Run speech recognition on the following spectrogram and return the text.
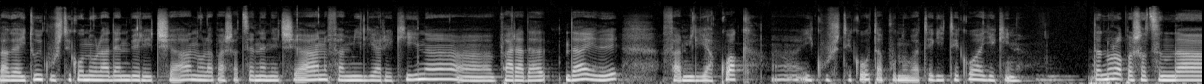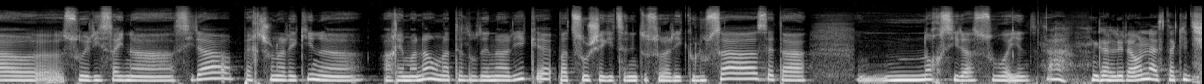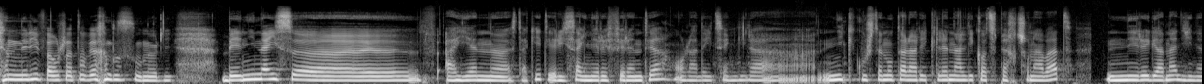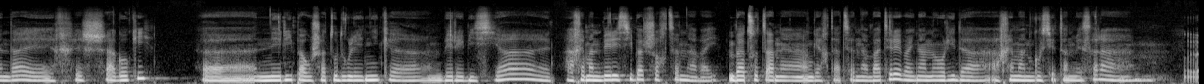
bagaitu ikusteko nola den bere etxean, nola pasatzen den etxean, familiarekin, uh, para da, ere, familiakoak uh, ikusteko eta punu bat egiteko haiekin. Eta nola pasatzen da uh, zu erizaina zira, pertsonarekin uh, harremana, unateldu denarik, batzu segitzen dituzularik luzaz, eta nor zira zu haien? Ah, galera hona, ez dakitian niri pausatu behar duzu nori. Be, ni naiz haien, uh, ez dakit, erizain referentea, hola deitzen gira, nik ikusten utalarik lehen aldikotz pertsona bat, nire gana dinen da egesagoki, uh, niri pausatu du lehenik uh, bere bizia, aheman berezi bat sortzen da bai. Batzotan uh, gertatzen da bat ere, baina hori da aheman guzietan bezala.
